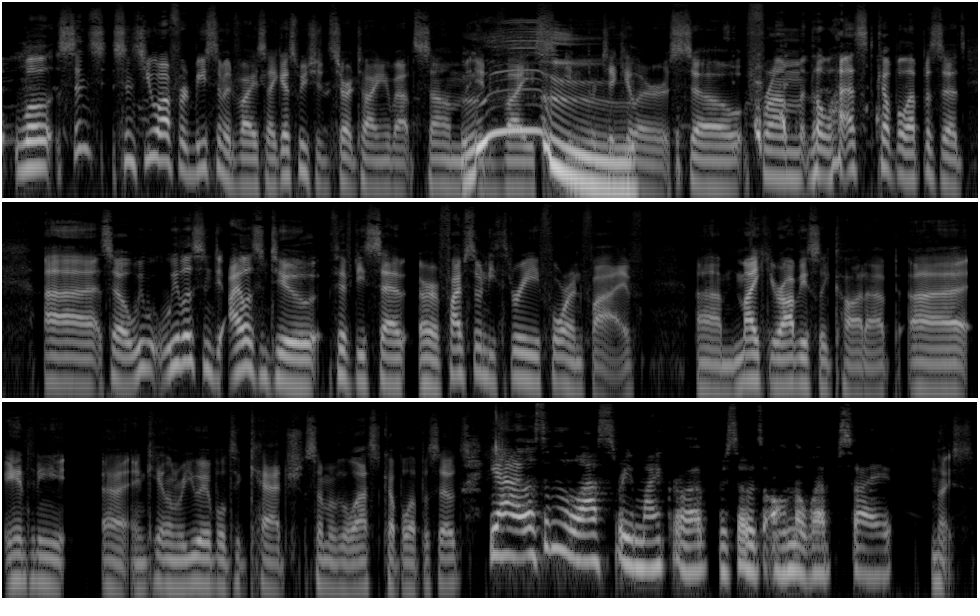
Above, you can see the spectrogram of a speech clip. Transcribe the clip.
Well, since since you offered me some advice, I guess we should start talking about some advice in particular. So, from the last couple episodes, uh, so we we listened to I listened to fifty seven or five seventy three, four and five. Um, Myq, you're obviously caught up. Uh, Anthony uh, and Caitlin, were you able to catch some of the last couple episodes? yeah, I listened to the last three micro episodes on the website. Nice,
